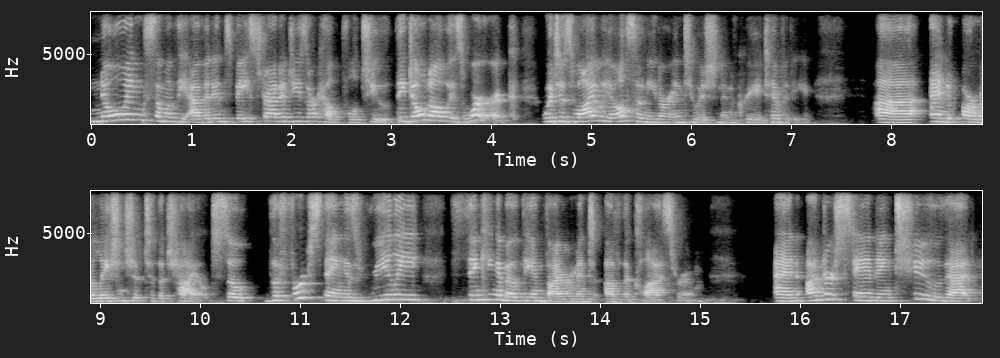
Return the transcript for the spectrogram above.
knowing some of the evidence based strategies are helpful too. They don't always work, which is why we also need our intuition and creativity. Uh, and our relationship to the child. So, the first thing is really thinking about the environment of the classroom and understanding too that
